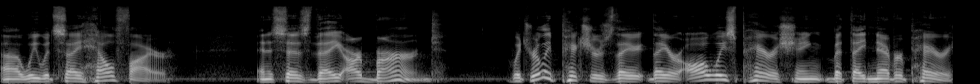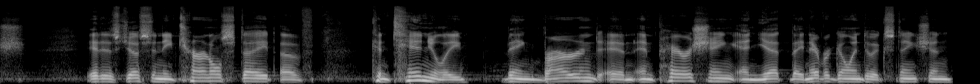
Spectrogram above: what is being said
Uh, we would say hellfire. And it says they are burned, which really pictures they, they are always perishing, but they never perish. It is just an eternal state of continually being burned and, and perishing, and yet they never go into extinction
